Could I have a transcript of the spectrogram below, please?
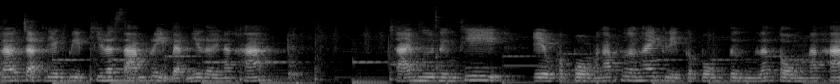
แล้วจัดเรียงกลีบทีละสามกลีบแบบนี้เลยนะคะ ใช้มือดึงที่เอวกระโปรงนะคะ เพื่อให้กลีบกระโปรงตึงและตรงนะคะ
